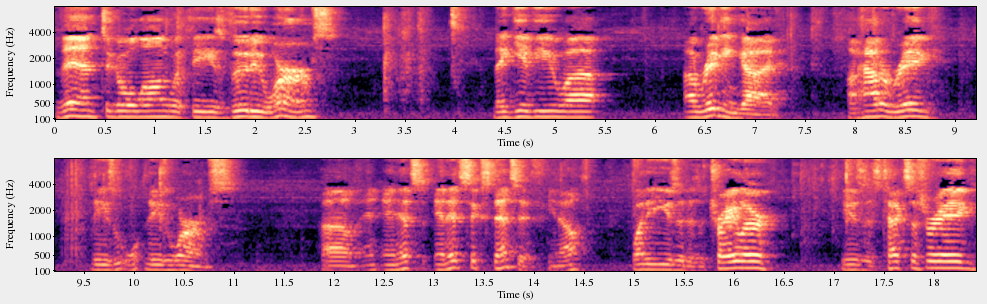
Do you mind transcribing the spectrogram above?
Then to go along with these voodoo worms, they give you uh, a rigging guide on how to rig these these worms, um, and, and it's and it's extensive. You know, whether you use it as a trailer, use as Texas rig,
